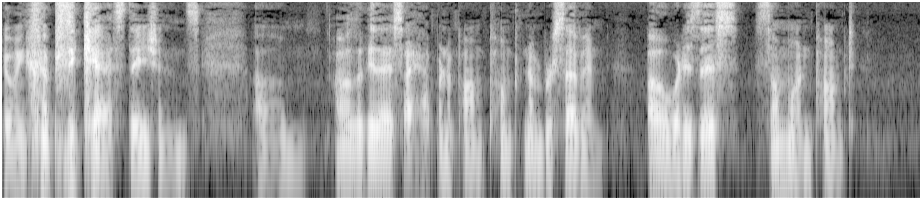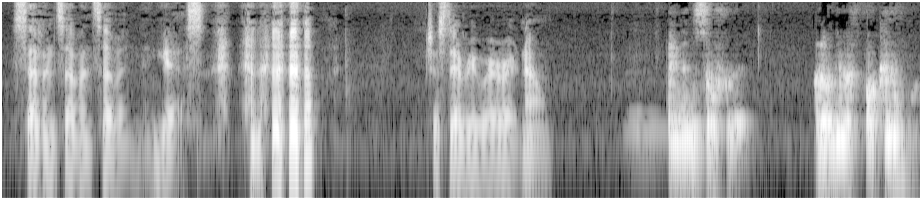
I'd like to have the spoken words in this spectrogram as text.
going up to gas stations. Um, oh, look at this. I happen upon pump number seven. Oh, what is this? Someone pumped 777 in gas. Just everywhere right now. pain and suffering. I don't give a fuck who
